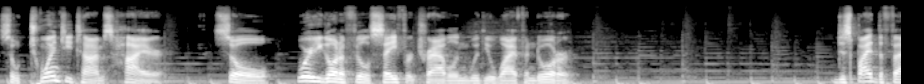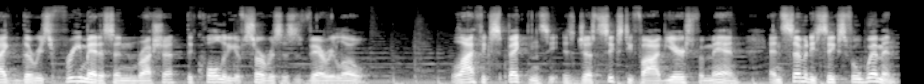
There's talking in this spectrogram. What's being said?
So 20 times higher. So, where are you going to feel safer traveling with your wife and daughter? Despite the fact that there is free medicine in Russia, the quality of services is very low life expectancy is just 65 years for men and 76 for women.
